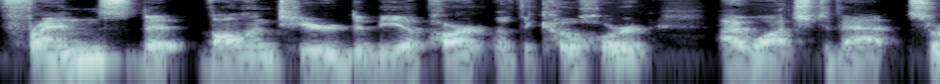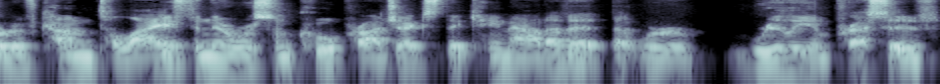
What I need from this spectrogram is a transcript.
friends that volunteered to be a part of the cohort. I watched that sort of come to life, and there were some cool projects that came out of it that were really impressive.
